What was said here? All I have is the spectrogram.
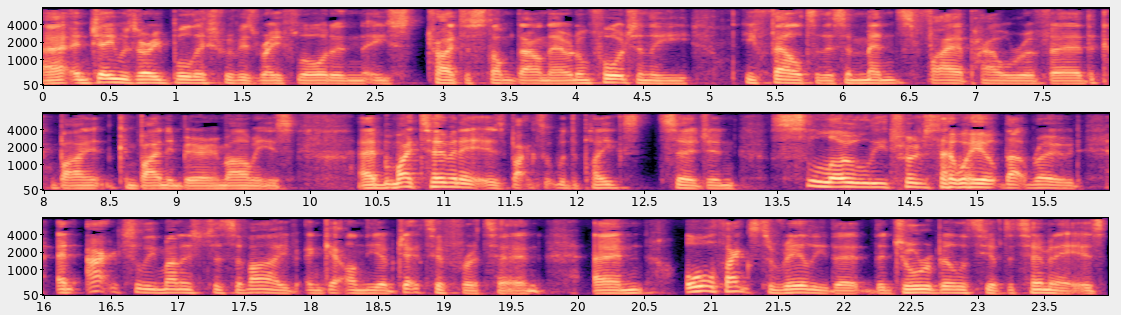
uh, and Jay was very bullish with his Wraith Lord and he tried to stomp down there, and unfortunately he, he fell to this immense firepower of uh, the combined combined Imperium armies. Uh, but my Terminators, backed up with the Plague Surgeon, slowly trudged their way up that road and actually managed to survive and get on the objective for a turn. Um, all thanks to really the, the durability of the Terminators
